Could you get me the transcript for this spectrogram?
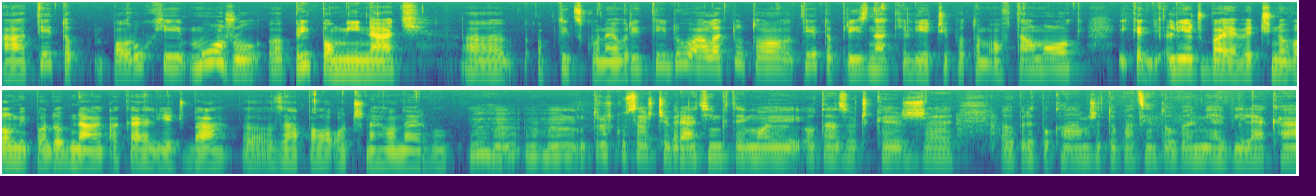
A tieto poruchy môžu pripomínať Eh, optickú neuritídu, ale tuto, tieto príznaky lieči potom oftalmolog, i keď liečba je väčšinou veľmi podobná, aká je liečba eh, zápalo očného nervu. Uh-huh, uh-huh. Trošku sa ešte vrátim k tej mojej otázočke, že eh, predpokladám, že to pacientov veľmi aj vyľaká,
